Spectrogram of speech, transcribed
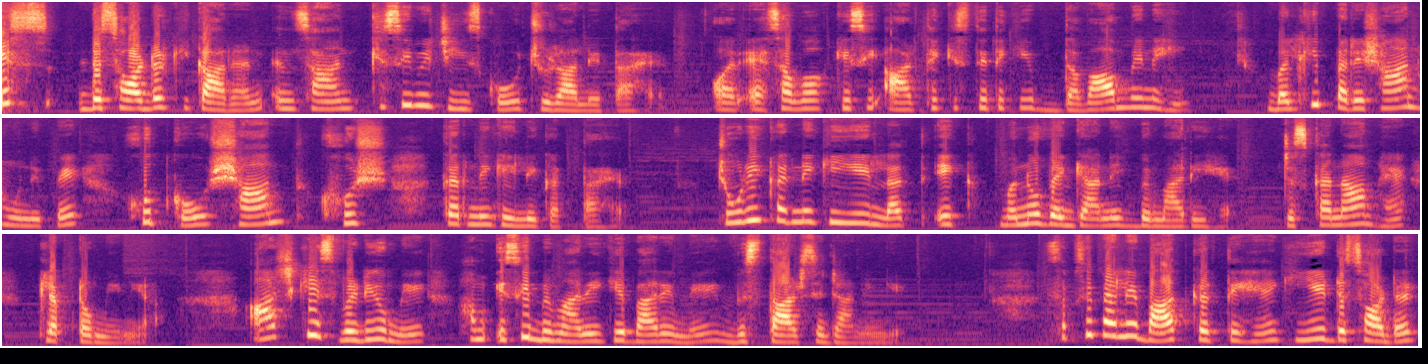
इस डिसऑर्डर के कारण इंसान किसी भी चीज़ को चुरा लेता है और ऐसा वह किसी आर्थिक स्थिति के दबाव में नहीं, बल्कि परेशान होने पे खुद को शांत, खुश करने के लिए करता है। चोरी करने की ये लत एक मनोवैज्ञानिक बीमारी है, जिसका नाम है क्लेप्टोमेनिया आज के इस वीडियो में हम इसी बीमारी के बारे में विस्तार से जानेंगे। सबसे पहले बात करते हैं कि ये डिसऑर्डर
